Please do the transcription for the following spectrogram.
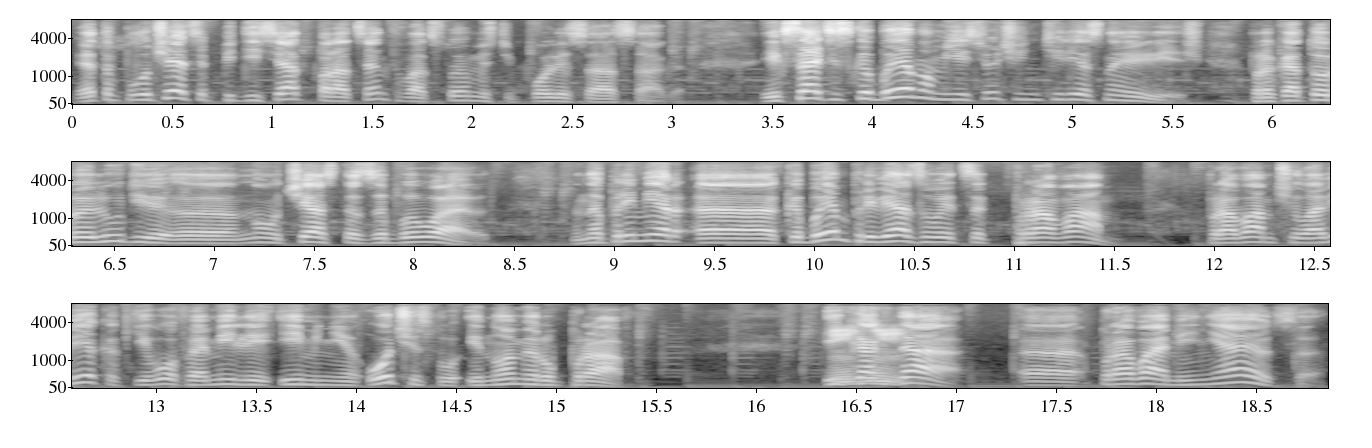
Это получается 50% от стоимости полиса ОСАГО. И, кстати, с КБМом есть очень интересная вещь, про которую люди э, ну, часто забывают. Например, э, КБМ привязывается к правам, к правам человека, к его фамилии, имени, отчеству и номеру прав. И Мгм. когда э, права меняются,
